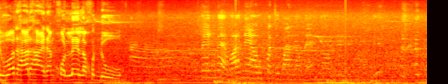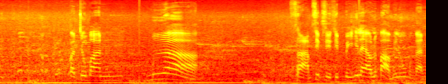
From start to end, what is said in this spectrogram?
ถือว่าท้าทายทั้งคนเล่นและคนดู อ่าเป็นแบบว่าแนวปัจจุบันเราไหมรอบนี้ปัจจุบันเมื่อ 30-40 ปีที่แล้วหรือเปล่าไม่รู้เหมือนกัน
